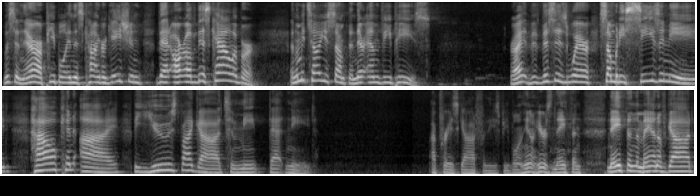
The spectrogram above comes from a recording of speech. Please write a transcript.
Listen, there are people in this congregation that are of this caliber. And let me tell you something, they're MVPs. Right? This is where somebody sees a need. How can I be used by God to meet that need? I praise God for these people. And you know, here's Nathan. Nathan, the man of God,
